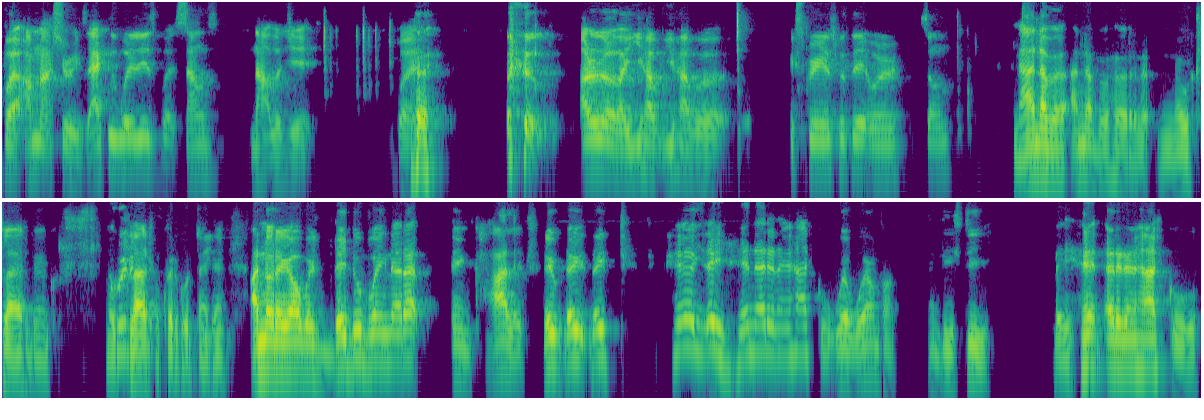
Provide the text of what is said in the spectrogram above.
but I'm not sure exactly what it is. But it sounds not legit. But I don't know. Like you have you have a experience with it or something. nah, I never, I never heard of no class being, no Critical class for critical thinking. I know they always, they do bring that up in college. They, they, they tell you, they hint at it in high school. Well, where I'm from, in DC, they hint at it in high school,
